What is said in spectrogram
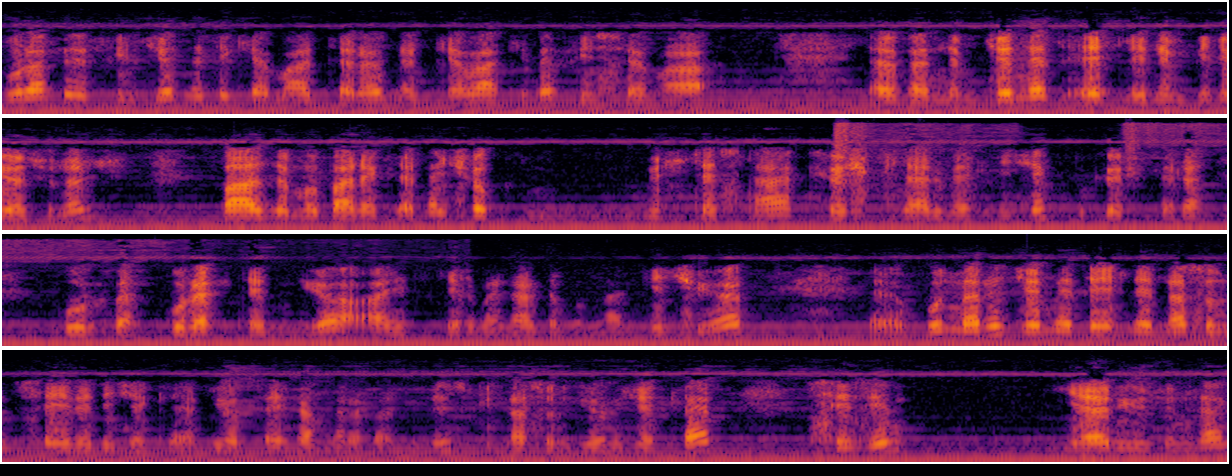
gurafe fil cenneti kemâ terevnel kevakibe fissema efendim cennet ehlinin biliyorsunuz bazı mübareklerine çok müstesna köşkler verilecek. Bu köşklere gurfe, guref deniliyor. Ayet-i kerimelerde bunlar geçiyor. Ee, bunları cennet ehli nasıl seyredecekler diyor Peygamber Efendimiz. Nasıl görecekler? Sizin yeryüzünden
